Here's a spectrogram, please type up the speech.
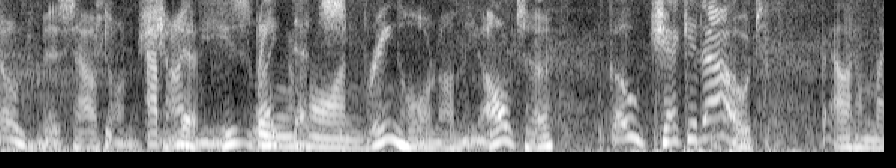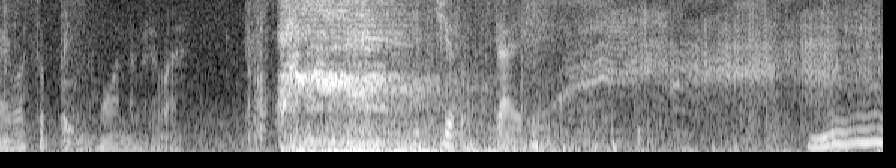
Don't miss out on Up the shinies like that springhorn. springhorn on the altar. Go check it out. ไปเอาทำไมวะสปริงฮอนนะไปทำไมเชี่ยตกใจอืม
